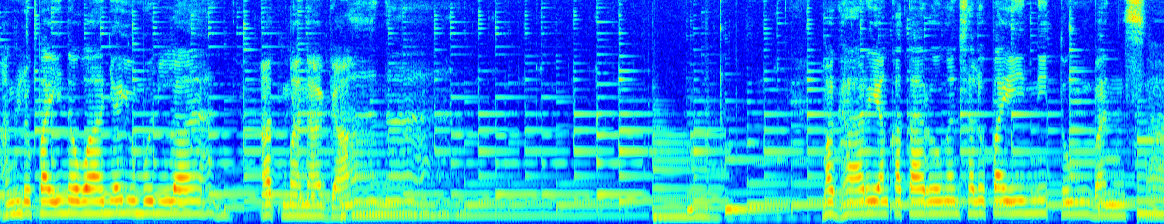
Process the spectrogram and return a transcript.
Ang lupay nawa niya'y umunlad at managana. Maghari ang katarungan sa lupain nitong bansa.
